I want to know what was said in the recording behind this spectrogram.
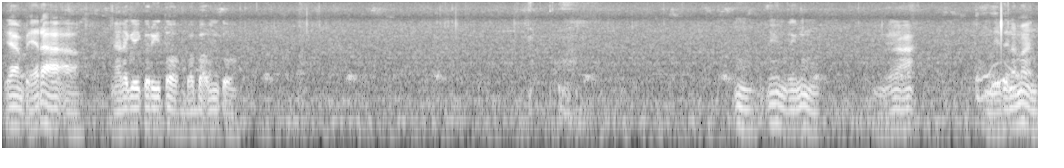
Yan, pera. Ah. Nalagay ko rito. Babaon ko. Hmm, ayun, tingnan mo. Yan ah. Dito naman.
